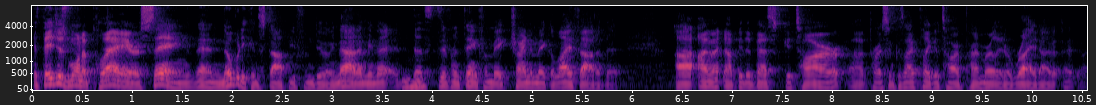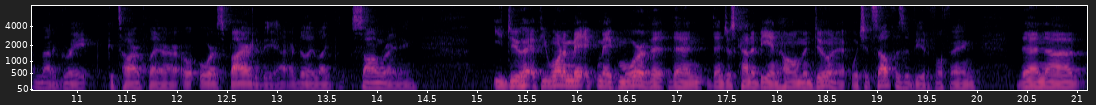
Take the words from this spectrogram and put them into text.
If they just want to play or sing, then nobody can stop you from doing that. I mean, that, that's a different thing from make, trying to make a life out of it. Uh, I might not be the best guitar uh, person because I play guitar primarily to write. I, I, I'm not a great guitar player or, or aspire to be. I really like songwriting you do if you want to make make more of it than than just kind of being home and doing it, which itself is a beautiful thing. Then uh,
